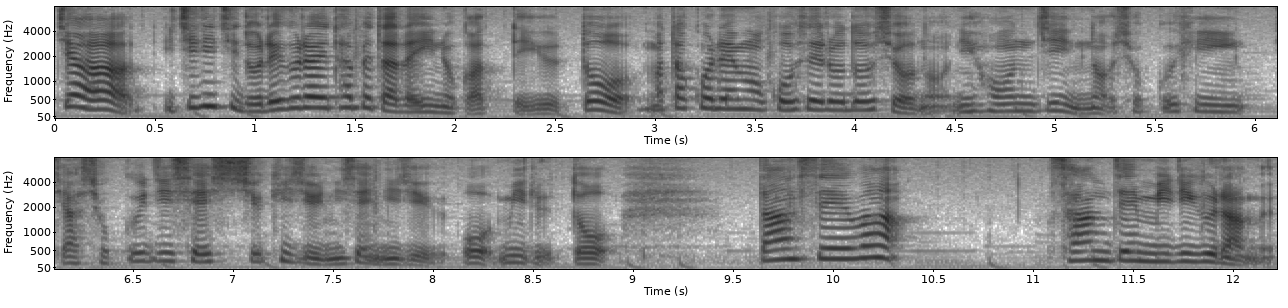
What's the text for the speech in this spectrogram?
じゃあ1日どれぐらい食べたらいいのかっていうとまたこれも厚生労働省の日本人の食品じゃ食事摂取基準2020を見ると男性は 3000mg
